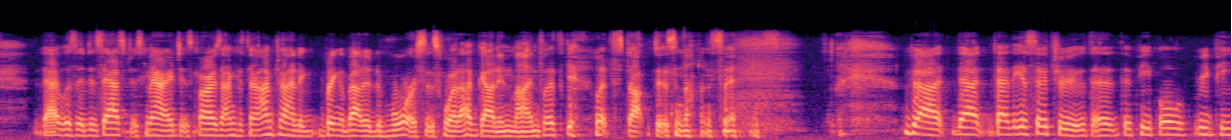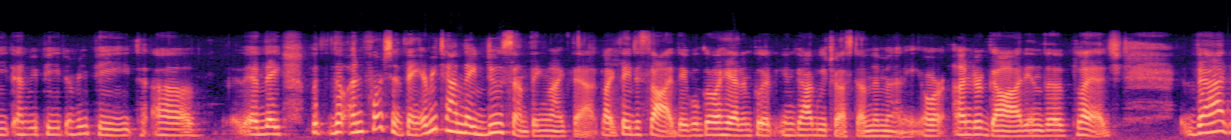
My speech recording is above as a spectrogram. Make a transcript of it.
that was a disastrous marriage as far as I'm concerned. I'm trying to bring about a divorce is what I've got in mind. Let's get, let's stop this nonsense. But that that is so true. The the people repeat and repeat and repeat. Uh, and they, but the unfortunate thing, every time they do something like that, like they decide they will go ahead and put "In God We Trust" on the money or "Under God" in the pledge, that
